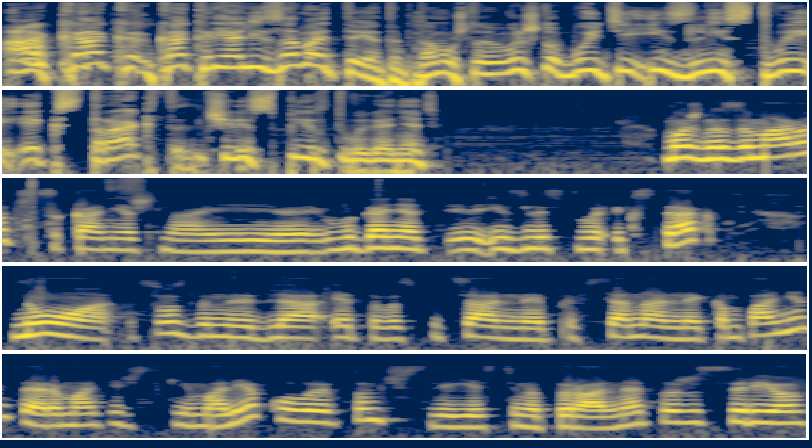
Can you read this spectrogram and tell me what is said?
А как, как реализовать-то это? Потому что вы что, будете из листвы экстракт через спирт выгонять? Можно заморочиться, конечно, и выгонять из листвы экстракт, но созданы для этого специальные профессиональные компоненты, ароматические молекулы, в том числе есть и натуральное тоже сырье,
